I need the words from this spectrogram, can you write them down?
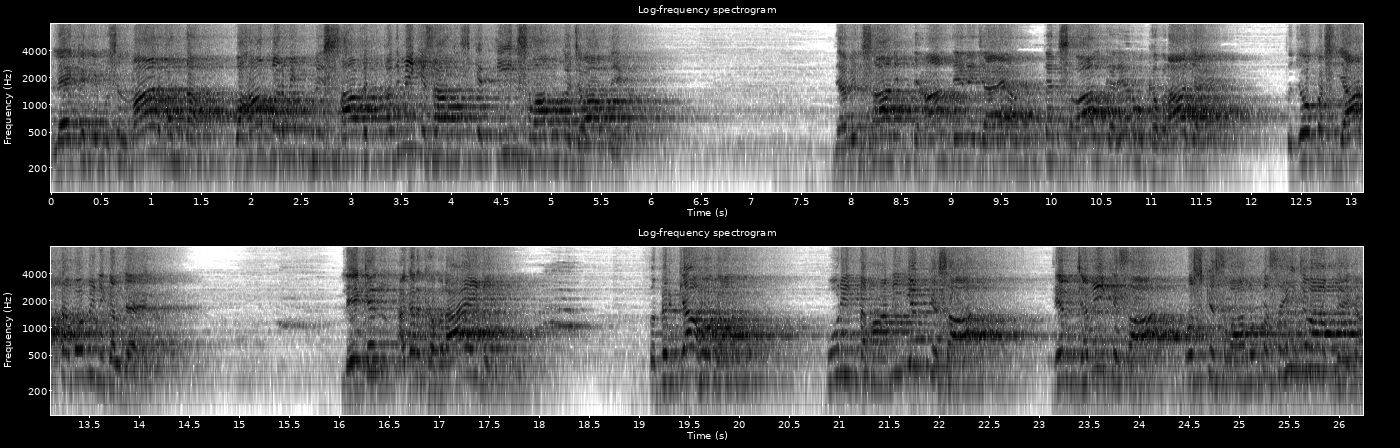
لیکن یہ مسلمان بندہ وہاں پر بھی پوری ثابت قدمی کے ساتھ اس کے تین سوالوں کا جواب دے گا۔ جب انسان امتحان دینے جائے اور ممکن سوال کرے اور وہ گھبرا جائے، تو جو کچھ یاد تھا وہ بھی نکل جائے گا۔ لیکن اگر گھبرائے نہیں، تو پھر کیا ہوگا؟ پوری تمانیت کے ساتھ دل جمی کے ساتھ اس کے سوالوں کا صحیح جواب دے گا۔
